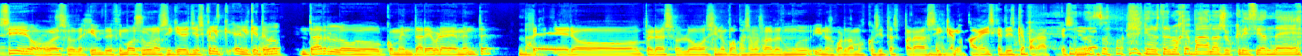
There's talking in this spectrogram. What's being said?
Sí, o eso, decimos uno si quieres. Yo es que el, el que tengo que comentar lo comentaré brevemente. Vale. Pero, pero eso, luego si no, pues pasamos al Bermud y nos guardamos cositas para así Vale. que nos paguéis, que tenéis que pagar. Que si no, Eso, que nos tenemos que pagar la suscripción de,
